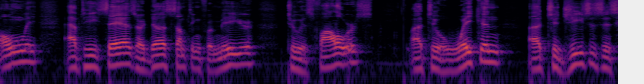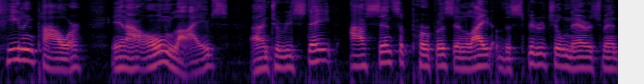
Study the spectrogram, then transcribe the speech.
only after he says or does something familiar to his followers, uh, to awaken uh, to Jesus' healing power in our own lives, and to restate our sense of purpose in light of the spiritual nourishment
